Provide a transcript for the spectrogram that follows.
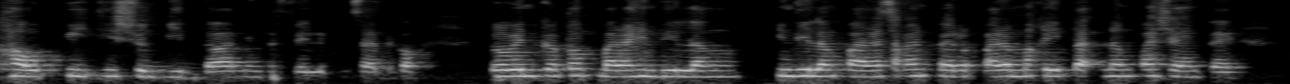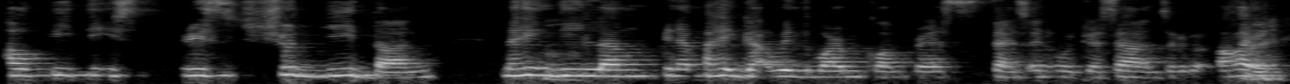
how PT should be done in the Philippines. Sabi ko, gawin ko to para hindi lang hindi lang para sa akin pero para makita ng pasyente how PT is, is should be done na hindi lang pinapahiga with warm compress, stents, and ultrasound. Ko, okay, Right.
